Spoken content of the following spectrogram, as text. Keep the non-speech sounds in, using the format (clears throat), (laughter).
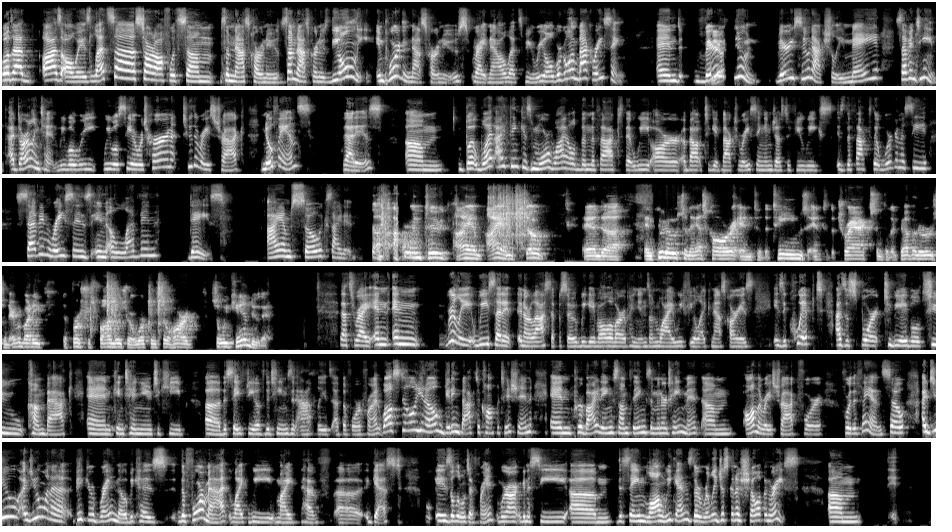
Well, Dad, as always, let's uh, start off with some some NASCAR news. Some NASCAR news. The only important NASCAR news right now. Let's be real. We're going back racing, and very Yeah. soon, very soon, actually, May seventeenth at Darlington, we will re we will see a return to the racetrack. No fans, that is. Um, but what I think is more wild than the fact that we are about to get back to racing in just a few weeks is the fact that we're going to see seven races in 11 days. I am so excited. (laughs) I am too. I am. I am stoked. And uh, and kudos to NASCAR and to the teams and to the tracks and to the governors and everybody, the first responders who are working so hard so we can do that. That's right. And and really we said it in our last episode. We gave all of our opinions on why we feel like NASCAR is is equipped as a sport to be able to come back and continue to keep uh, the safety of the teams and athletes at the forefront while still you know getting back to competition and providing something some entertainment um, on the racetrack for for the fans so i do i do want to pick your brain though because the format like we might have uh, guessed is a little different we aren't going to see um, the same long weekends they're really just going to show up and race um, it,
